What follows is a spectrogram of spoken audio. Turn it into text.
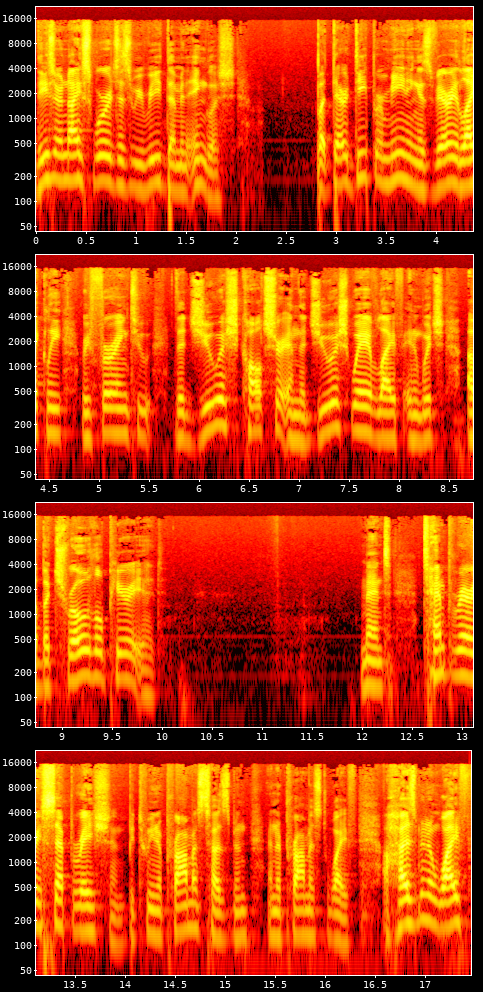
These are nice words as we read them in English, but their deeper meaning is very likely referring to the Jewish culture and the Jewish way of life in which a betrothal period meant temporary separation between a promised husband and a promised wife. A husband and wife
